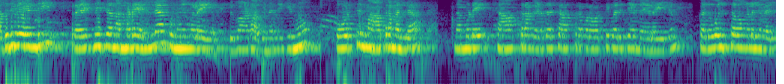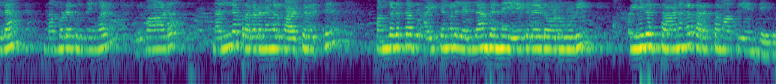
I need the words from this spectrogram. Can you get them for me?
അതിനുവേണ്ടി പ്രയത്നിച്ച നമ്മുടെ എല്ലാ കുഞ്ഞുങ്ങളെയും ഒരുപാട് അഭിനന്ദിക്കുന്നു. സ്പോർട്സിൽ മാത്രമല്ല നമ്മുടെ ശാസ്ത്ര ഗണിതശാസ്ത്ര പ്രവൃത്തി പരിചയ മേളയിലും കലോത്സവങ്ങളിലുമെല്ലാം നമ്മുടെ കുഞ്ഞുങ്ങൾ ഒരുപാട് നല്ല പ്രകടനങ്ങൾ കാഴ്ചവെച്ച് പങ്കെടുത്ത ഐറ്റങ്ങളിലെല്ലാം തന്നെ ഗ്രേഡോടുകൂടി വിവിധ സ്ഥാനങ്ങൾ കരസ്ഥമാക്കുകയും ചെയ്തു.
